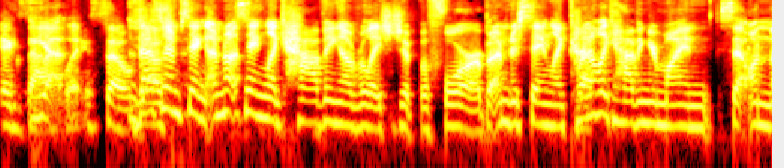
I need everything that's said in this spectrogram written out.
exactly. So That's Yes. what I'm saying. I'm not saying like having a relationship before, but I'm just saying like kind of like having your mind set on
